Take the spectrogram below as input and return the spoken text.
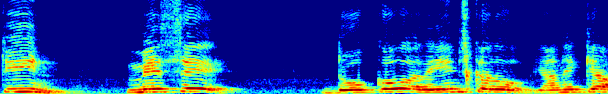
तीन में से दो को अरेंज करो, यानी क्या?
